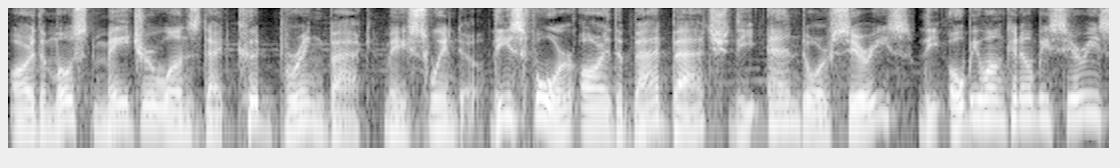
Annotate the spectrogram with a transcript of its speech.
are the most major ones that could bring back Mace Windu. These four are The Bad Batch, the Andor series, the Obi-Wan Kenobi series,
